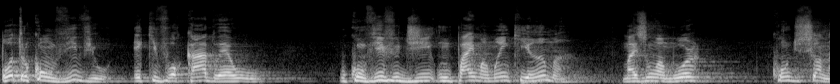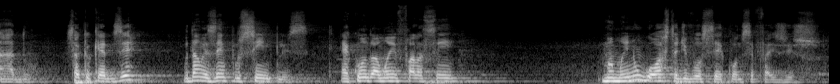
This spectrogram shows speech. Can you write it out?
Outro convívio equivocado é o, o convívio de um pai e uma mãe que ama, mas um amor condicionado. Sabe o que eu quero dizer? Vou dar um exemplo simples. É quando a mãe fala assim: Mamãe não gosta de você quando você faz isso.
